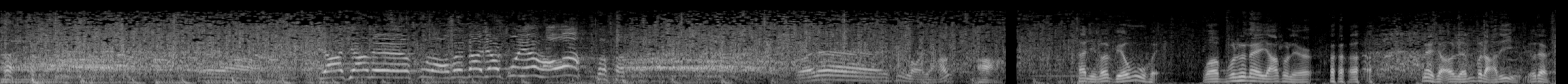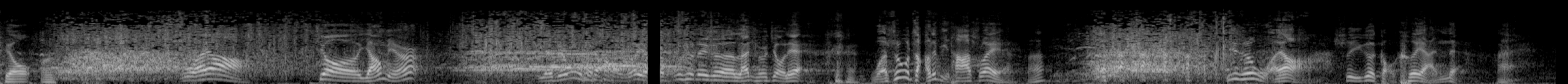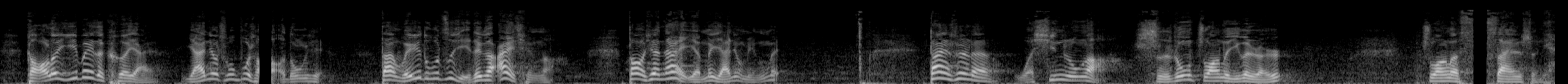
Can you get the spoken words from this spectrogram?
哎呀，家乡的父老们，大家过年好啊！我呢是老杨啊，但你们别误会，我不是那杨树林儿 那小子人不咋地，有点飘啊。我呀叫杨明也别误会啊，我也不是那个篮球教练，我是不是长得比他帅呀？啊？其实我呀是一个搞科研的，哎，搞了一辈子科研，研究出不少东西，但唯独自己这个爱情啊，到现在也没研究明白。但是呢，我心中啊始终装着一个人儿，装了三十年，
